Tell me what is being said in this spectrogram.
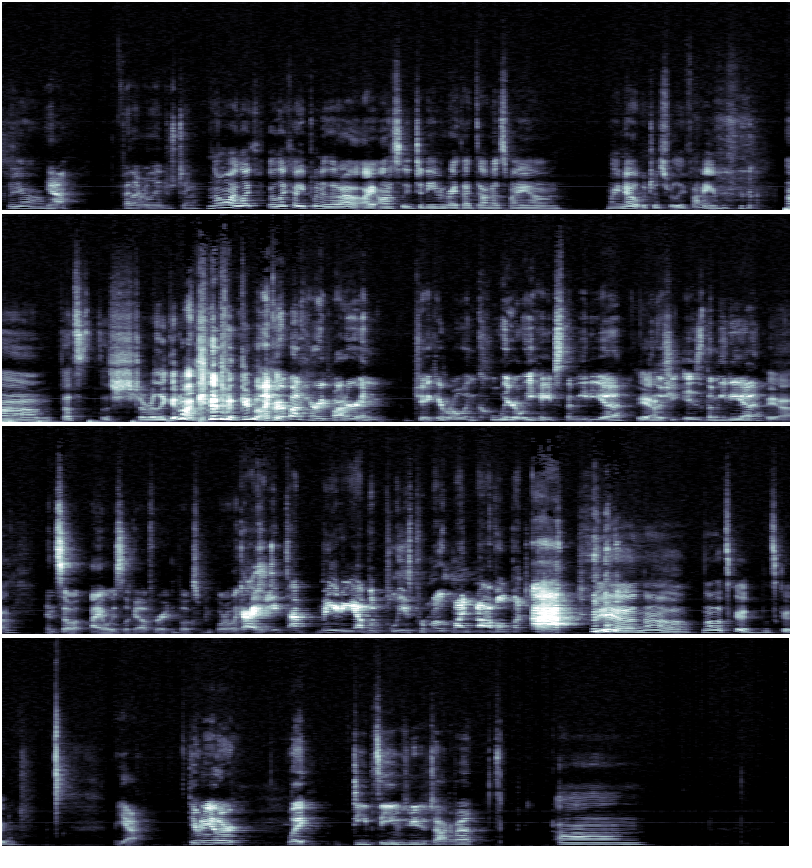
Yeah. yeah, I find that really interesting. No, I like I like how you pointed that out. I honestly didn't even write that down as my um my note, which is really funny. um, that's, that's just a really good one. Good, good one. I grew up on Harry Potter, and J.K. Rowling clearly hates the media, Yeah. even though she is the media. Yeah. And so I always look out for it in books where people are like, I hate that media, but please promote my novel, but ah! yeah. No. No, that's good. That's good. yeah. Do you have any other, like, deep themes you need to talk about? Um.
